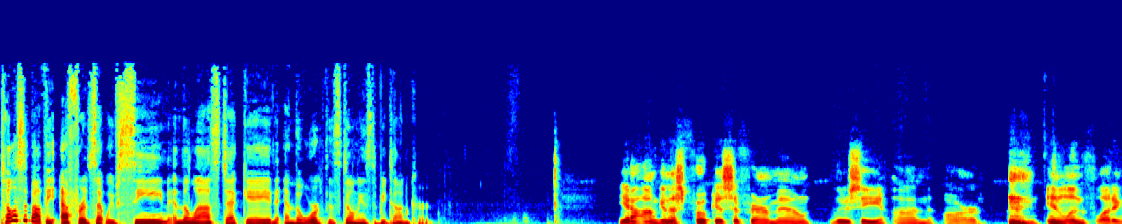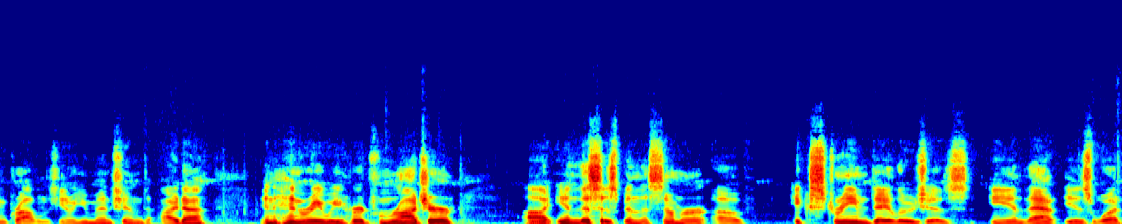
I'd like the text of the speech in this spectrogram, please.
tell us about the efforts that we've seen in the last decade and the work that still needs to be done, Curt. Yeah, I'm going to focus a fair amount, Lucy, on our inland flooding problems. You know, you mentioned Ida and Henry. We heard from Roger. Uh, and this has been the summer of extreme deluges. And that is what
